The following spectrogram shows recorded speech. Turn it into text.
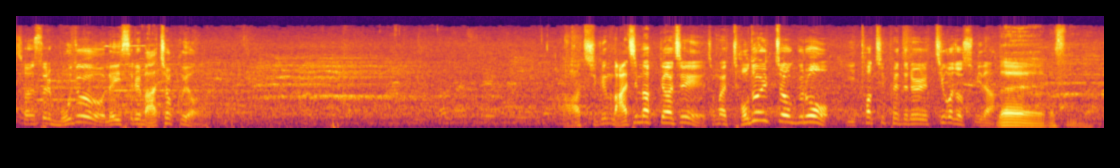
선수들 모두 레이스를 마쳤고요. 아 지금 마지막까지 정말 저돌적으로 이 터치패드를 찍어줬습니다. 네, 맞습니다.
